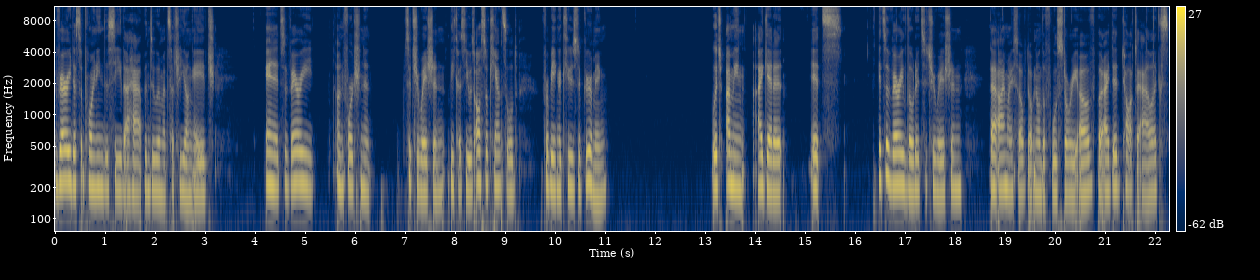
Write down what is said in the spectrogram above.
very disappointing to see that happen to him at such a young age. And it's a very unfortunate situation because he was also canceled for being accused of grooming. Which I mean, I get it. It's it's a very loaded situation that I myself don't know the full story of, but I did talk to Alex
